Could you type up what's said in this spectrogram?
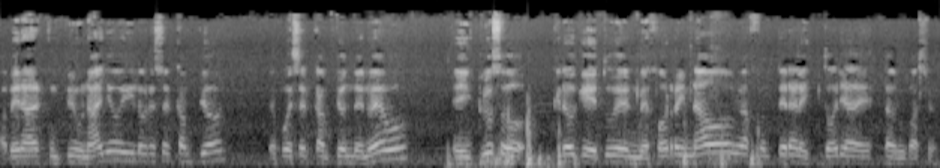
apenas haber cumplido un año y logré ser campeón, después ser campeón de nuevo, e incluso creo que tuve el mejor reinado de Nueva Frontera en la historia de esta agrupación.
